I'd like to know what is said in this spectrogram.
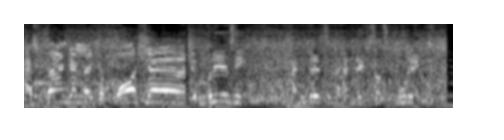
expanded like a washer, embracing hundreds and hundreds of students.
